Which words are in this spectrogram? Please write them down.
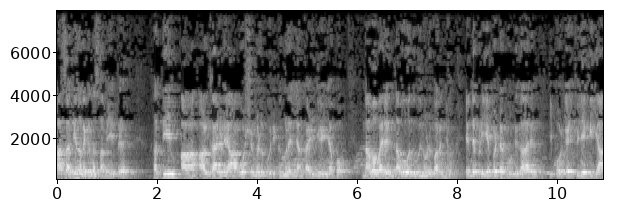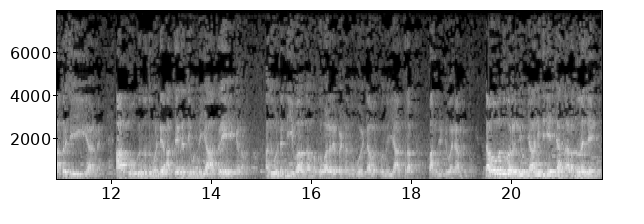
ആ സദ്യ നടക്കുന്ന സമയത്ത് സദ്യയും ആ ആൾക്കാരുടെ ആഘോഷങ്ങളും ഒരുക്കങ്ങളും എല്ലാം കഴിഞ്ഞു കഴിഞ്ഞപ്പോൾ നവവരൻ നവവധുവിനോട് പറഞ്ഞു എന്റെ പ്രിയപ്പെട്ട കൂട്ടുകാരൻ ഇപ്പോൾ ഗൾഫിലേക്ക് യാത്ര ചെയ്യുകയാണ്. ആ പോകുന്നത് കൊണ്ട് അദ്ദേഹത്തെ ഒന്ന് യാത്രയേക്കണം അതുകൊണ്ട് നീ വാ നമുക്ക് വളരെ പെട്ടെന്ന് പോയിട്ട് അവർക്കൊന്ന് യാത്ര പറഞ്ഞിട്ട് വരാമെന്നു. നവമത് പറഞ്ഞു ഞാൻ ഇതിനെല്ലാം നടന്നതല്ലേ?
